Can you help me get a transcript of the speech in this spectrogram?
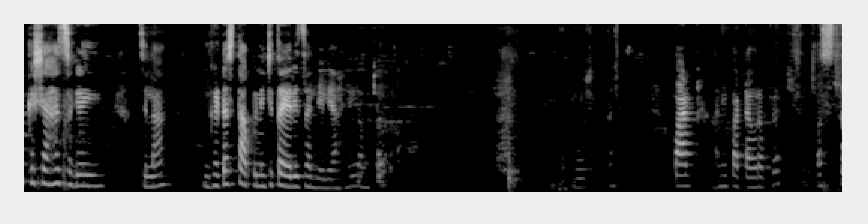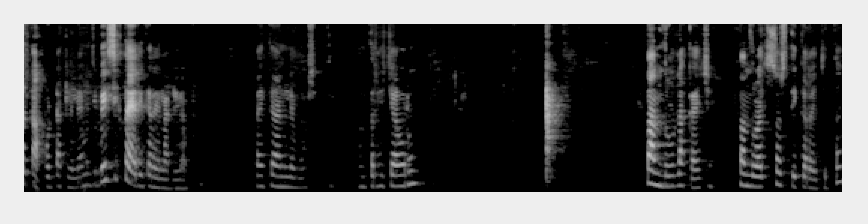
कसे आहात सगळे? चला घटस्थापनेची तयारी चाललेली आहे आमच्या. बघू शकता. पाट आणि पाटावर आपलं मस्त कापड टाकलेलं आहे. म्हणजे बेसिक तयारी करायला लागली आपलं. काय काय आणलं बघू शकता. नंतर ह्याच्यावरून तांदूळ टाकायचे. तांदूळाची स्वस्ती करायची तर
